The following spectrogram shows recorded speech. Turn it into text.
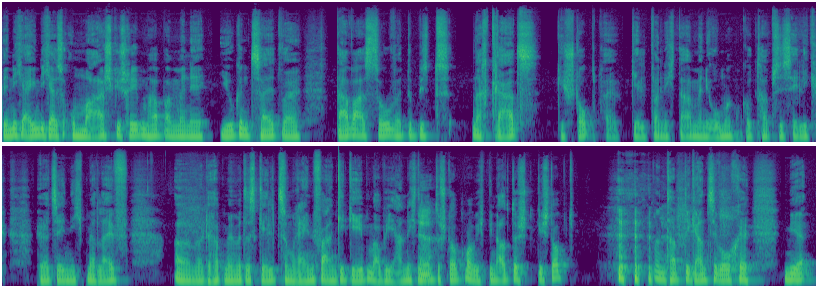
den ich eigentlich als Hommage geschrieben habe an meine Jugendzeit, weil da war es so, weil du bist nach Graz gestoppt, weil Geld war nicht da. Meine Oma, Gott hab sie selig, hört sie nicht mehr live. Äh, weil der hat mir immer das Geld zum Reinfahren gegeben, aber ja, nicht ja. Auto stoppen, aber ich bin Auto gestoppt und habe die ganze Woche mir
